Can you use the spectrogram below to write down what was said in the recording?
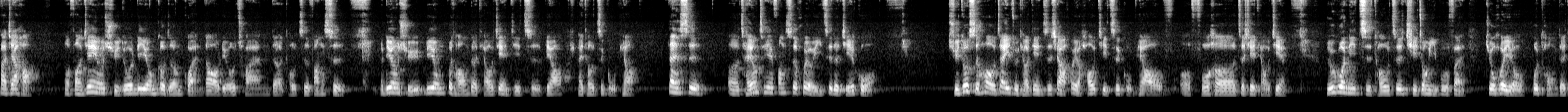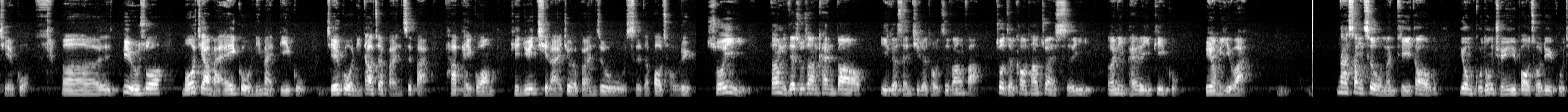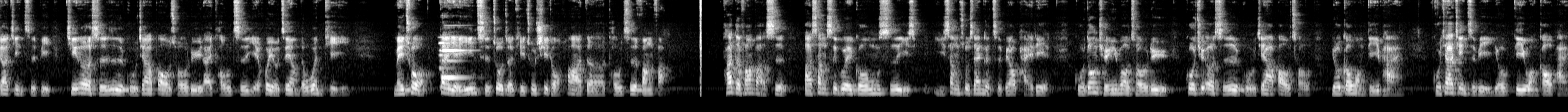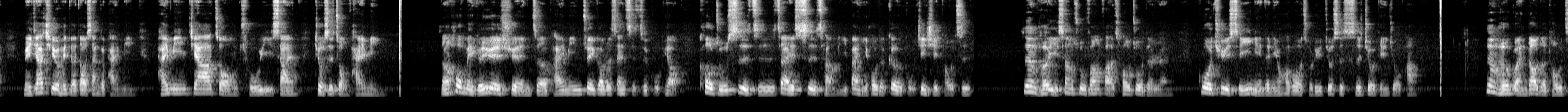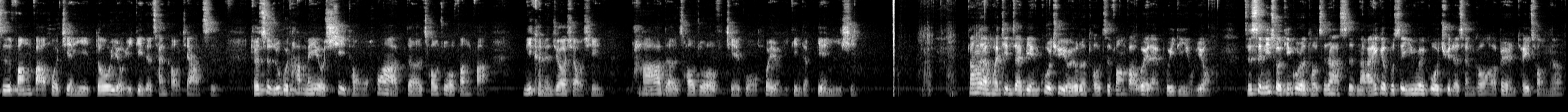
大家好，我坊间有许多利用各种管道流传的投资方式，利用许利用不同的条件及指标来投资股票，但是呃，采用这些方式会有一致的结果。许多时候，在一组条件之下，会有好几只股票呃符合这些条件。如果你只投资其中一部分，就会有不同的结果。呃，比如说某甲买 A 股，你买 B 股。结果你大赚百分之百，他赔光，平均起来就有百分之五十的报酬率。所以，当你在书上看到一个神奇的投资方法，作者靠它赚十亿，而你赔了一屁股，不用意外。那上次我们提到用股东权益报酬率、股价净值比、近二十日股价报酬率来投资，也会有这样的问题。没错，但也因此作者提出系统化的投资方法。他的方法是把上市贵公司以以上述三个指标排列：股东权益报酬率、过去二十日股价报酬由高往低排，股价净值比由低往高排。每家企业会得到三个排名，排名加总除以三就是总排名。然后每个月选择排名最高的三十只股票，扣除市值在市场一半以后的个股进行投资。任何以上述方法操作的人，过去十一年的年化报酬率就是十九点九趴。任何管道的投资方法或建议都有一定的参考价值，可是如果它没有系统化的操作方法，你可能就要小心，它的操作结果会有一定的变异性。当然，环境在变，过去有用的投资方法，未来不一定有用。只是你所听过的投资大师，哪一个不是因为过去的成功而被人推崇呢？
